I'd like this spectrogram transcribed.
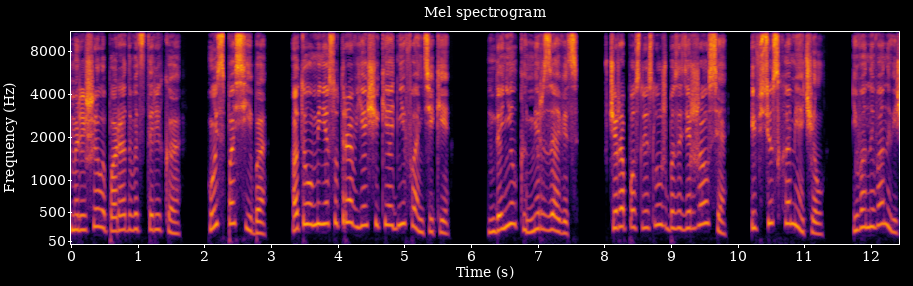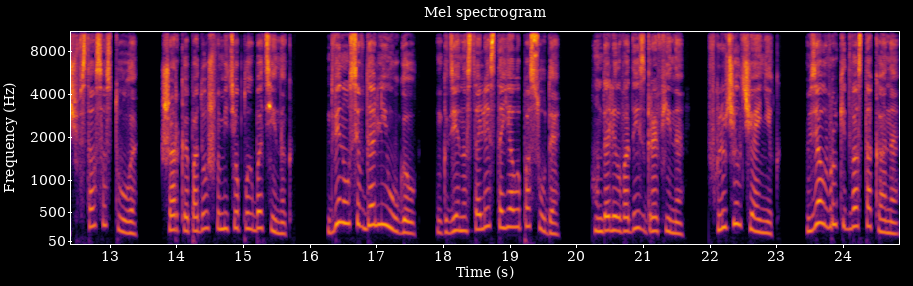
Решила порадовать старика. «Ой, спасибо, а то у меня с утра в ящике одни фантики». Данилка — мерзавец, Вчера после службы задержался и все схомячил. Иван Иванович встал со стула, шаркая подошвами теплых ботинок. Двинулся в дальний угол, где на столе стояла посуда. Он долил воды из графина, включил чайник, взял в руки два стакана,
